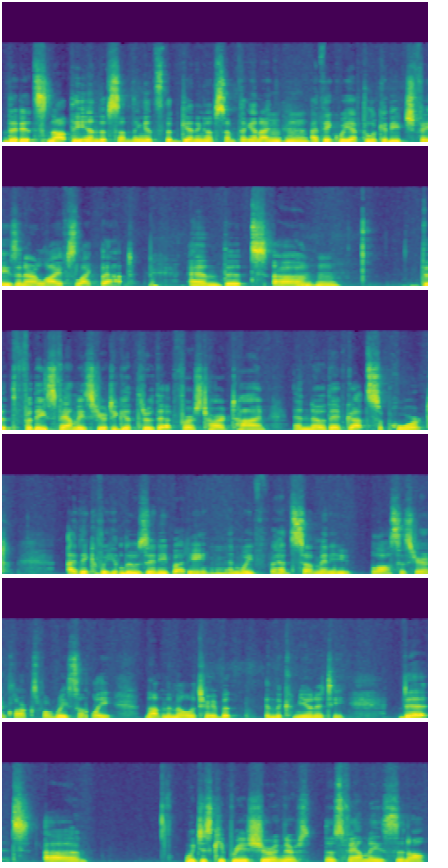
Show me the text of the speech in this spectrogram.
that it's not the end of something; it's the beginning of something. And I, I think we have to look at each phase in our lives like that, and that. Um, that for these families here to get through that first hard time and know they've got support. I think if we lose anybody, and we've had so many losses here in Clarksville recently, not in the military but in the community, that uh, we just keep reassuring their, those families and all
